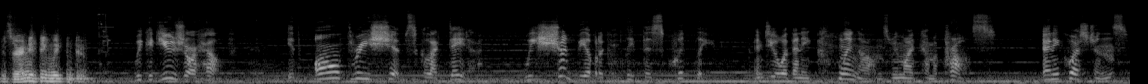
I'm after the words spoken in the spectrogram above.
Is there anything we can do? We could use your help. If all three ships collect data, we should be able to complete this quickly and deal with any Klingons we might come across. Any questions?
